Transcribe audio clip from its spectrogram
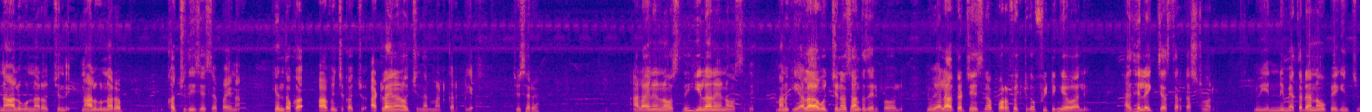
నాలుగున్నర వచ్చింది. నాలుగున్నర ఖర్చు తీసేసా పైన. కింద ఒక హాఫ్ ఇంచ్ ఖర్చు. అట్లయినా వచ్చింది అనమాట కరెక్ట్గా. చూసారా? అలానైనా వస్తుంది ఇలానైనా వస్తుంది. మనకి ఎలా వచ్చినా సంఖ సరిపోవాలి. నువ్వు ఎలా కట్ చేసినా పర్ఫెక్ట్గా ఫిట్టింగ్ ఇవ్వాలి. అదే లైక్ చేస్తారు కస్టమర్. నువ్వు ఎన్ని మెథడ్ అన్నా ఉపయోగించు.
